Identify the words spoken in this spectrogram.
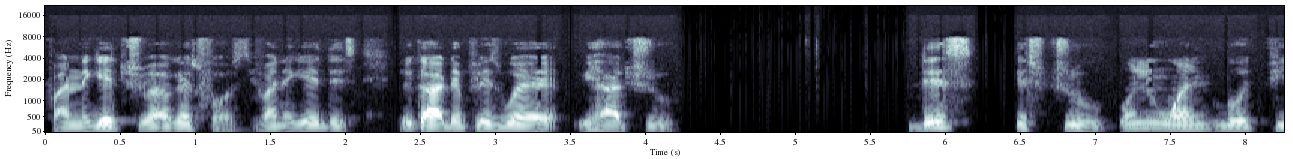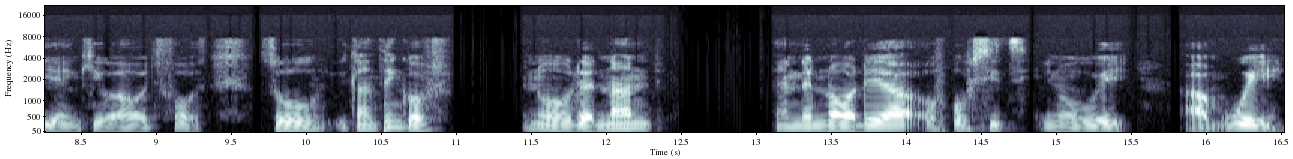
if I negate true, I'll get false. If I negate this, look at the place where we had true. This is true only when both P and Q are false. So you can think of, you know, the NAND and the NOR, they are of opposite, you know, way, um, way,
